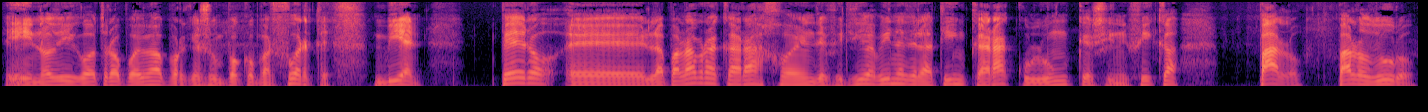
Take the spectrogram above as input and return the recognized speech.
Y no digo otro poema porque es un poco más fuerte. Bien, pero eh, la palabra carajo en definitiva viene del latín caraculum, que significa palo, palo duro,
